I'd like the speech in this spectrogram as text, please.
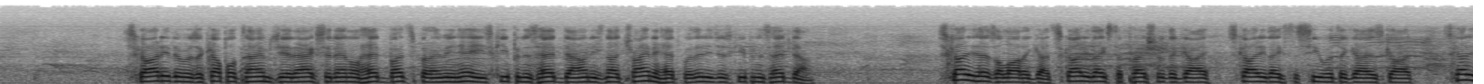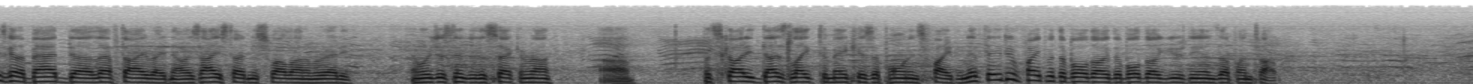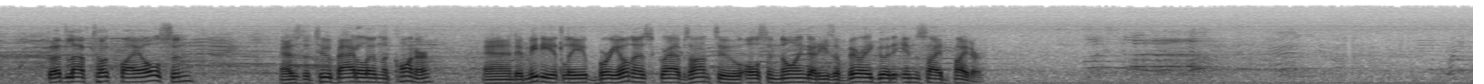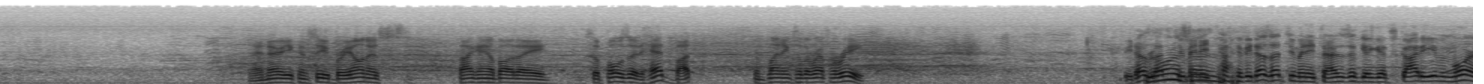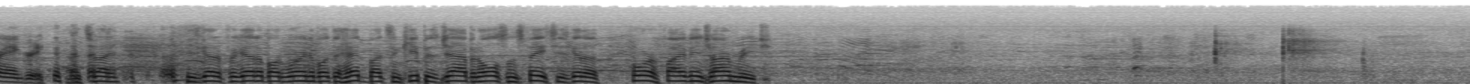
Scotty, there was a couple times he had accidental headbutts, but I mean, hey, he's keeping his head down. He's not trying to hit with it. He's just keeping his head down. Scotty has a lot of guts. Scotty likes to pressure the guy. Scotty likes to see what the guy's got. Scotty's got a bad uh, left eye right now. His eye's starting to swell on him already. And we're just into the second round. Uh, but Scotty does like to make his opponents fight. And if they do fight with the Bulldog, the Bulldog usually ends up on top. Good left hook by Olson as the two battle in the corner. And immediately Briones grabs onto Olson knowing that he's a very good inside fighter. And there you can see Briones talking about a supposed headbutt, complaining to the referee. If he does that too many times, if he does that too many times, it's going to get Scotty even more angry. That's right. He's got to forget about worrying about the headbutts and keep his jab in Olson's face. He's got a four or five inch arm reach.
